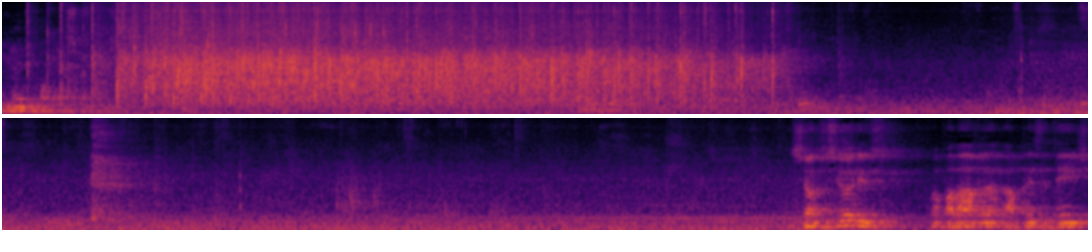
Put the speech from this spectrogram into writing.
e grande congresso para todos. Senhoras e senhores, com a palavra a presidente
